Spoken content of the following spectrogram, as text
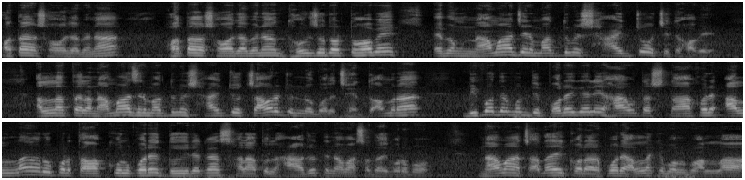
হতাশ হওয়া যাবে না। হতাশ হওয়া যাবে না, ধৈর্য ধরতে হবে এবং নামাজের মাধ্যমে সাহায্য চেতে হবে। আল্লাহ তালা নামাজের মাধ্যমে সাহায্য চাওয়ার জন্য বলেছেন, তো আমরা বিপদের মধ্যে পড়ে গেলে হা উতাস না করে আল্লাহর উপর তাওয়াক্কুল করে দুই রেখা সালাতুল হাজতে নামাজ আদায় করব। নামাজ আদায় করার পরে আল্লাহকে বলব, আল্লাহ,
